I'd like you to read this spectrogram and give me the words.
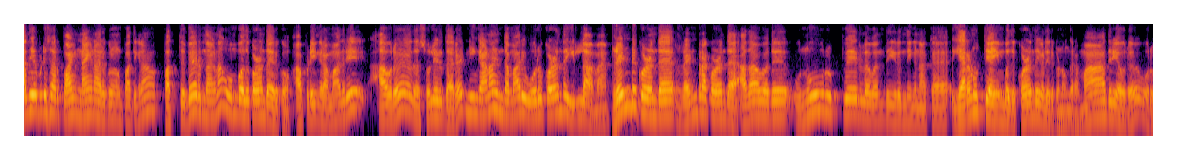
அது எப்படி சார் பாயிண்ட் நைனா இருக்கணும்னு பாத்தீங்கன்னா பத்து பேர் இருந்தாங்கன்னா ஒன்பது குழந்தை இருக்கும். அப்படிங்கிற மாதிரி அவரு அதை சொல்லியிருந்தாரு. நீங்க ஆனா இந்த மாதிரி ஒரு குழந்தை இல்லாம ரெண்டு குழந்தை ரெண்டரை குழந்தை அதாவது நூறு பேர்ல வந்து இருந்தீங்கன்னாக்க இருநூத்தி ஐம்பது குழந்தைகள் இருக்கணுங்கிற மாதிரி அவரு ஒரு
